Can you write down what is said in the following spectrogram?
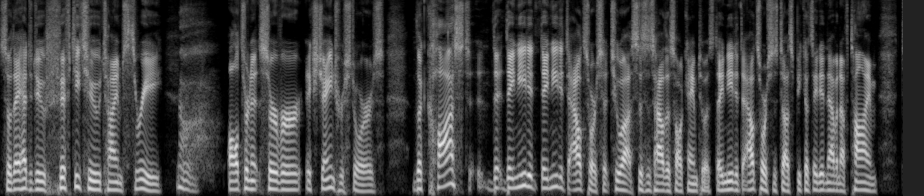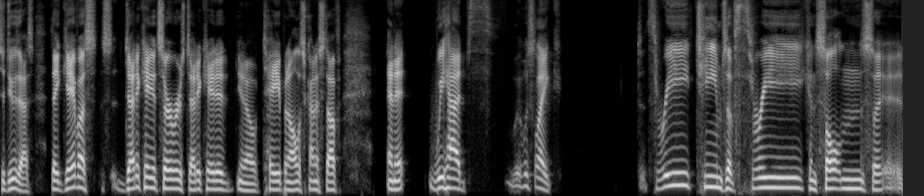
So they had to do 52 times 3 Oh, alternate server exchange restores the cost they, needed they needed to outsource it to us. This is how this all came to us. They needed to outsource this to us because they didn't have enough time to do this. They gave us dedicated servers dedicated you know tape and all this kind of stuff and it we had it was like three teams of three consultants uh,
